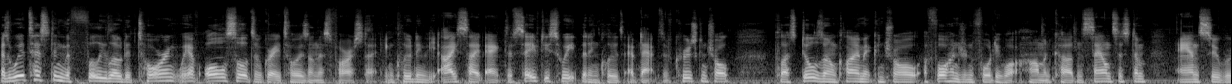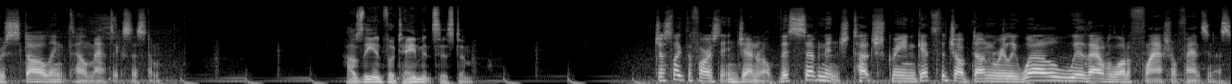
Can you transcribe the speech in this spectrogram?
As we're testing the fully loaded Touring, we have all sorts of great toys on this Forester, including the EyeSight Active Safety Suite that includes adaptive cruise control, plus dual zone climate control, a 440 watt Harman Kardon sound system, and Subaru's Starlink telematics system. How's the infotainment system? Just like the Forester in general, this 7 inch touchscreen gets the job done really well without a lot of flash or fanciness.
